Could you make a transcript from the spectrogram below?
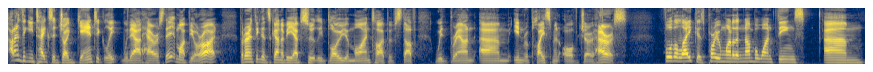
I don't think he takes a gigantic leap without Harris there. It might be all right, but I don't think it's going to be absolutely blow your mind type of stuff with Brown um, in replacement of Joe Harris. For the Lakers, probably one of the number one things um,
